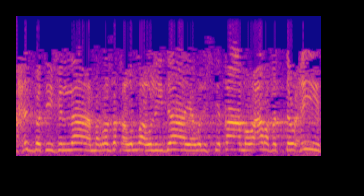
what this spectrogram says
أحبتي في الله من رزقه الله الهداية والاستقامة وعرف التوحيد.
